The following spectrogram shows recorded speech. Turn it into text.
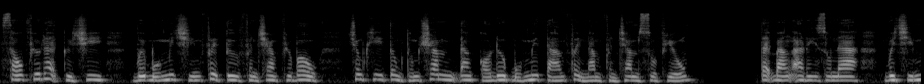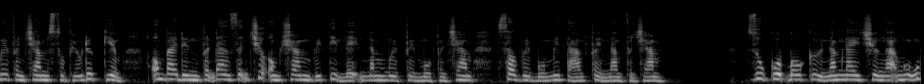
6 phiếu đại cử tri với 49,4% phiếu bầu, trong khi Tổng thống Trump đang có được 48,5% số phiếu. Tại bang Arizona, với 90% số phiếu được kiểm, ông Biden vẫn đang dẫn trước ông Trump với tỷ lệ 50,1% so với 48,5%. Dù cuộc bầu cử năm nay chưa ngã ngũ,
